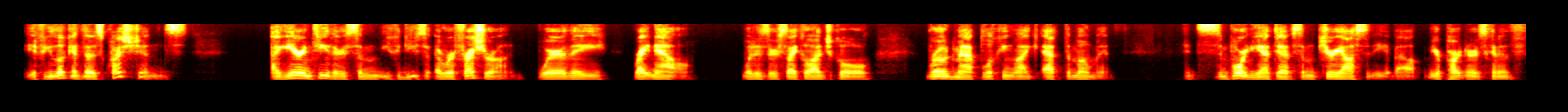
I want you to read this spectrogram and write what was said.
If you look at those questions, I guarantee there's some you could use a refresher on where they right now, what is their psychological roadmap looking like at the moment? It's important. You have to have some curiosity about your partner's kind of.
